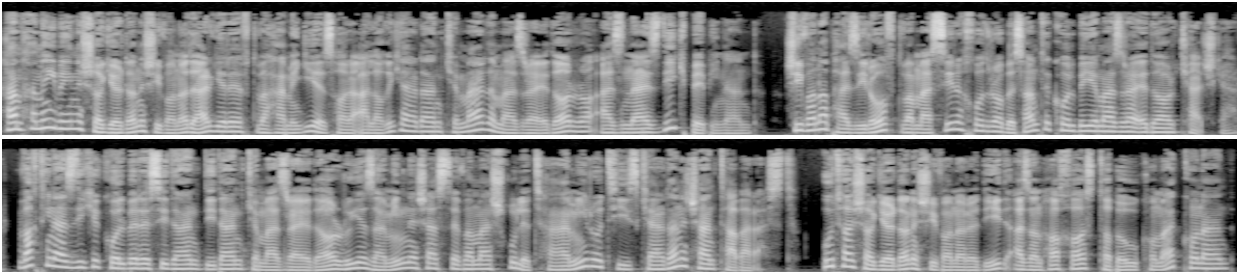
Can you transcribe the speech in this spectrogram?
هم همه بین شاگردان شیوانا در گرفت و همگی اظهار علاقه کردند که مرد مزرعه دار را از نزدیک ببینند. شیوانا پذیرفت و مسیر خود را به سمت کلبه مزرعه دار کج کرد. وقتی نزدیک کلبه رسیدند دیدند که مزرعه دار روی زمین نشسته و مشغول تعمیر و تیز کردن چند تبر است. او تا شاگردان شیوانا را دید از آنها خواست تا به او کمک کنند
